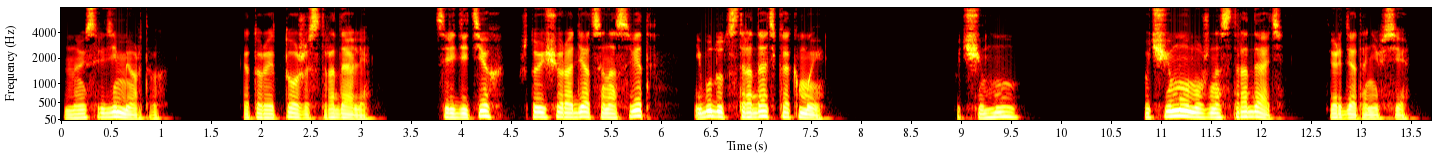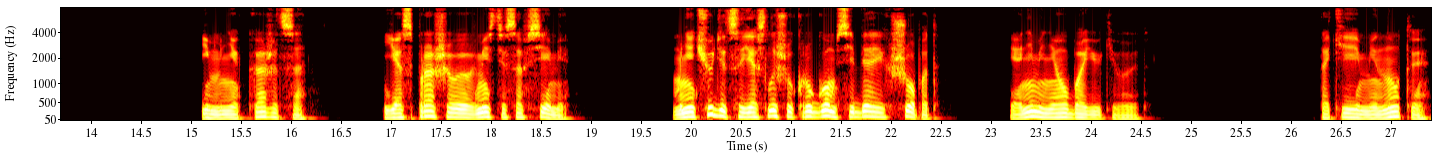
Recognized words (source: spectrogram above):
но и среди мертвых, которые тоже страдали, среди тех, что еще родятся на свет и будут страдать, как мы. Почему? Почему нужно страдать, твердят они все. И мне кажется, я спрашиваю вместе со всеми. Мне чудится, я слышу кругом себя их шепот, и они меня убаюкивают. Такие минуты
